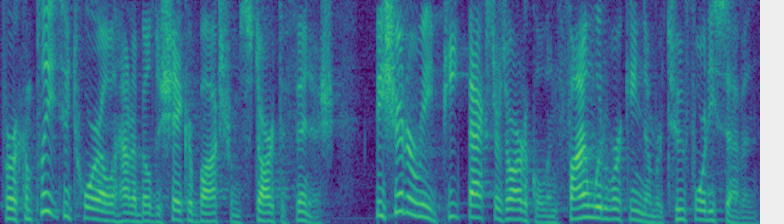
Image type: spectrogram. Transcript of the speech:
For a complete tutorial on how to build a shaker box from start to finish, be sure to read Pete Baxter's article in Fine Woodworking number 247.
